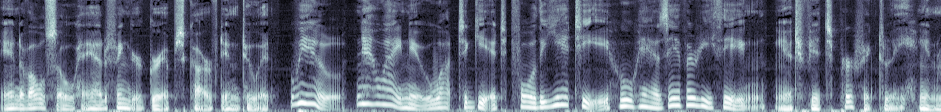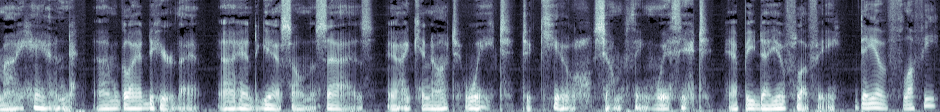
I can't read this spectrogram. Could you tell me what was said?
and I've also had finger grips carved into it. Well, now I know what to get for the Yeti who has everything. It fits perfectly in my hand. I'm glad to hear that. I had to guess on the size. I cannot wait to kill something with it. Happy Day of Fluffy. Day of Fluffy?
